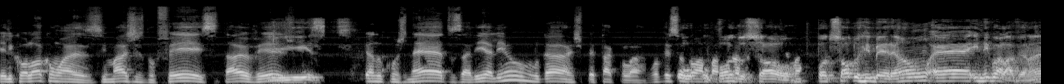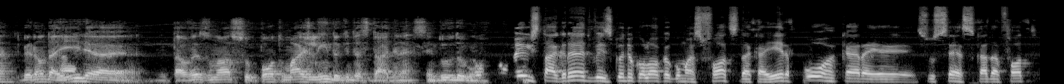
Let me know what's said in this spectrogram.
ele coloca umas imagens no Face e tal, eu vejo. Isso. Ficando com os netos ali, ali é um lugar espetacular. Vou ver se eu dou uma O pôr do sol, o pôr do sol do Ribeirão é inigualável, né? Ribeirão da ah. Ilha é talvez o nosso ponto mais lindo aqui da cidade, né? Sem dúvida alguma. No meu Instagram, de vez em quando eu coloco algumas fotos da Caeira. Porra, cara, é sucesso, cada foto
